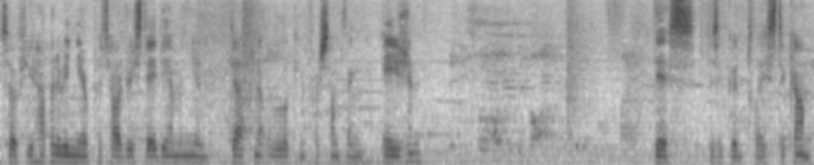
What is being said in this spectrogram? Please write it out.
So if you happen to be near Pittodrie Stadium and you're definitely looking for something Asian, this is a good place to come.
